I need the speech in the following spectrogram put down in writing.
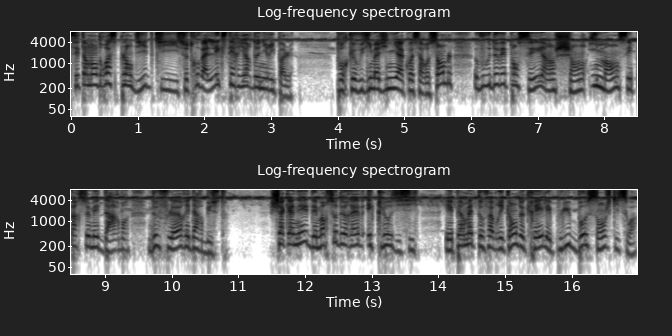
C'est un endroit splendide qui se trouve à l'extérieur de Niripol. Pour que vous imaginiez à quoi ça ressemble, vous devez penser à un champ immense et parsemé d'arbres, de fleurs et d'arbustes. Chaque année, des morceaux de rêve éclosent ici et permettent aux fabricants de créer les plus beaux songes qui soient.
